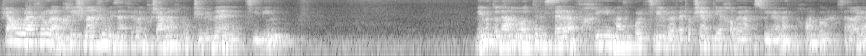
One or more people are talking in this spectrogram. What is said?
אפשר אולי אפילו להמחיש משהו מזה, אפילו אם עכשיו אנחנו מקשיבים לצלילים. ואם התודעה מאוד תנסה להבחין מה זה כל צליל ולתת לו שם, תהיה חוויה מסוימת, נכון? בואו ננסה רגע.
